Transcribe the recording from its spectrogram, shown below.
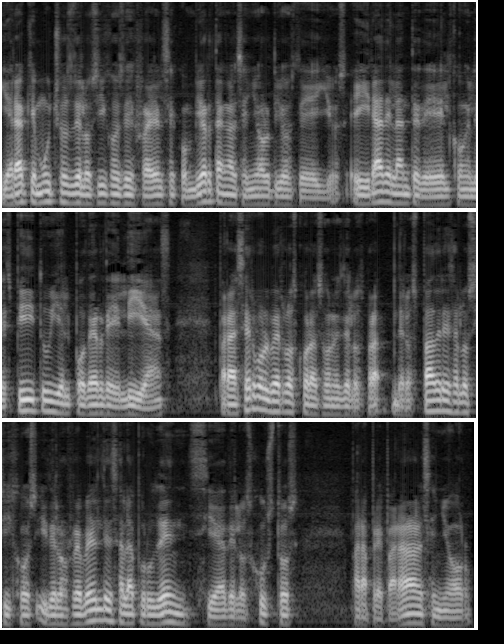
Y hará que muchos de los hijos de Israel se conviertan al Señor Dios de ellos, e irá delante de él con el espíritu y el poder de Elías, para hacer volver los corazones de los, de los padres a los hijos y de los rebeldes a la prudencia de los justos, para preparar al Señor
